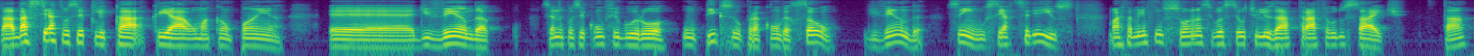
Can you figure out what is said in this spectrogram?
tá? Dá certo você clicar, criar uma campanha é, de venda, sendo que você configurou um pixel para conversão de venda? Sim, o certo seria isso. Mas também funciona se você utilizar tráfego do site, tá?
